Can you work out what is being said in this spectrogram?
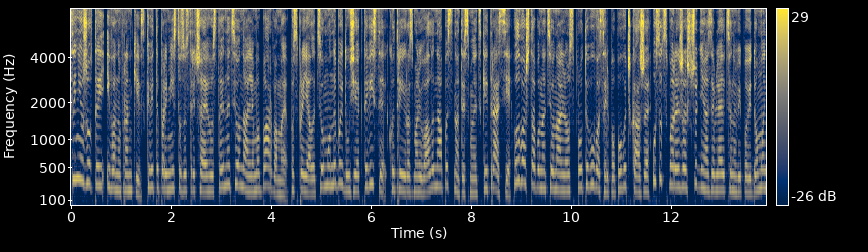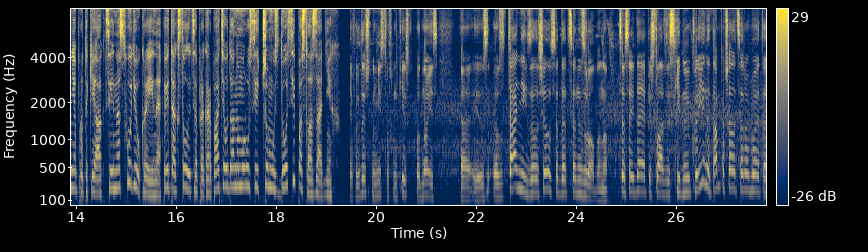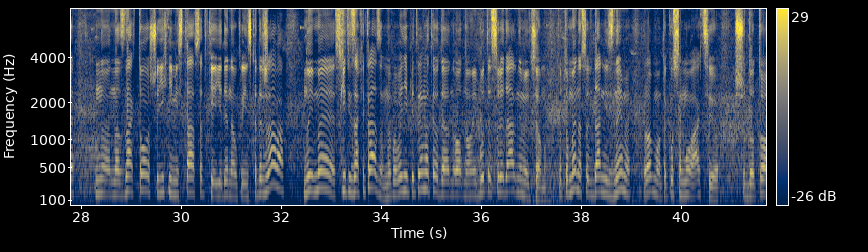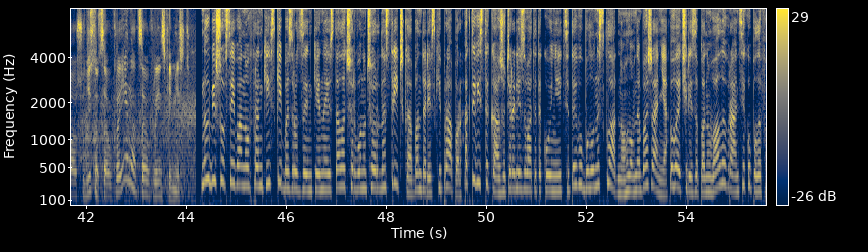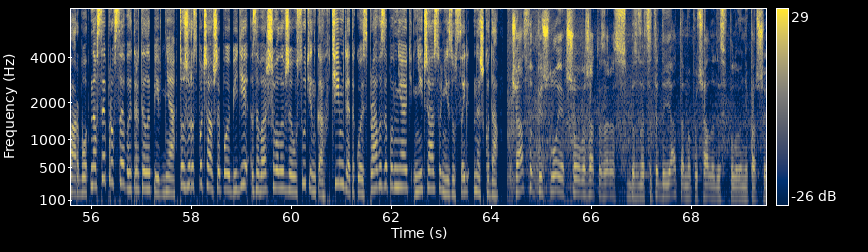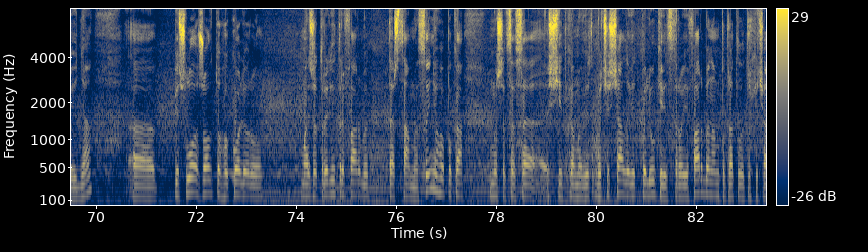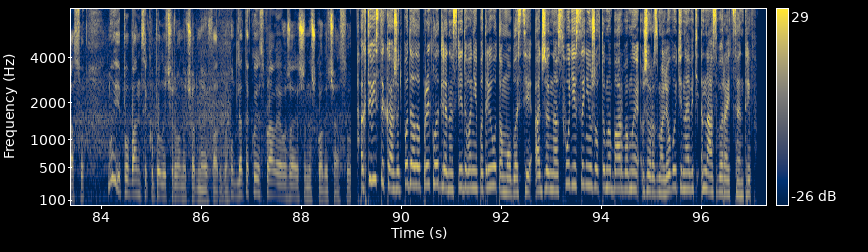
Синьо-жовтий Івано-Франківськ. Відтепер місто зустрічає гостей національними барвами. Посприяли цьому небайдужі активісти, котрі розмалювали напис на Тисменецькій трасі. Голова штабу національного спротиву Василь Попович каже: у соцмережах щодня з'являються нові повідомлення про такі акції на сході України. Відтак столиця Прикарпаття у даному русі чомусь досі пасла задніх. Фактично місто Франківськ одно із е, останніх залишилося, де це не зроблено. Це вся ідея пішла зі східної України. Там почали це робити на, на знак того, що їхні міста все-таки єдина українська держава. Ну і ми, схід і захід разом. Ми повинні підтримувати один одного і бути солідарними в цьому. Тобто ми на солідарність з ними робимо таку саму акцію щодо того, що дійсно це Україна, це українське місто. Не обійшовся Івано-Франківський без родзинки. Нею стала червоно-чорна стрічка, бандарівський прапор. Активісти кажуть, реалізувати таку ініціативу було нескладно. Головне бажання. Ввечері запланували, вранці купили фарбу. На все про все витратили півдня. Тож, розпочавши по обіді, завершували вже у сутінках. Втім, для такої справи запевняють ні часу, ні зусиль не шкода. Часу пішло, якщо вважати зараз без 29, ми почали десь в половині першого дня. Е, пішло жовтого кольору майже 3 літри фарби, теж саме синього, поки ми ще це все щітками вичищали від пилюки, від старої фарби, нам потратили трохи часу. Ну і по банці купили червоно-чорної фарби. Ну, Для такої справи я вважаю, що не шкода часу. Активісти кажуть, подали приклад для наслідування патріотам області, адже на сході синьо-жовтими барвами вже розмальовують навіть назви райцентрів.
